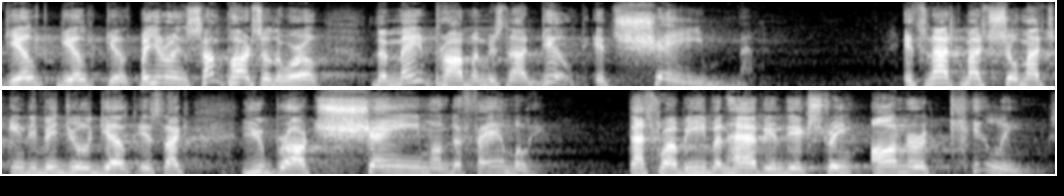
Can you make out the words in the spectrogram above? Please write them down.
Guilt, guilt, guilt. But you know, in some parts of the world, the main problem is not guilt, it's shame. It's not much so much individual guilt, it's like you brought shame on the family. That's why we even have in the extreme honor killings,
